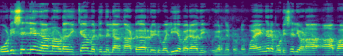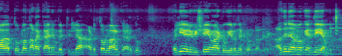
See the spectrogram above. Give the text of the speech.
പൊടിശല്യം കാരണം അവിടെ നിൽക്കാൻ പറ്റുന്നില്ല. നാട്ടുകാരുടെ ഒരു വലിയ പരാതി ഉയർന്നിട്ടുണ്ട്. ഭയങ്കര പൊടിശല്യമാണ് ആ ആ ഭാഗത്തുള്ള നടക്കാനും പറ്റില്ല. അടുത്തുള്ള ആൾക്കാർക്കും വലിയൊരു വിഷയമായിട്ട് ഉയർന്നിട്ടുണ്ട് അത്. അതിന് നമുക്ക് എന്ത് ചെയ്യാൻ പറ്റും?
